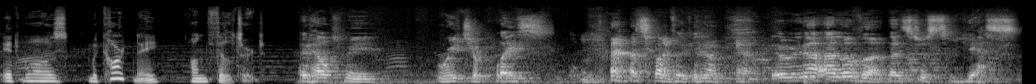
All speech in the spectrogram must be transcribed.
It was McCartney unfiltered. It helps me reach a place. That's Something, you know. I mean, I, I love that. That's just yes.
